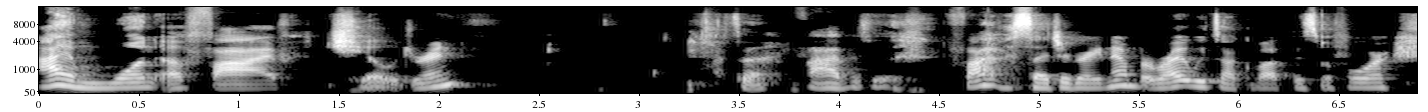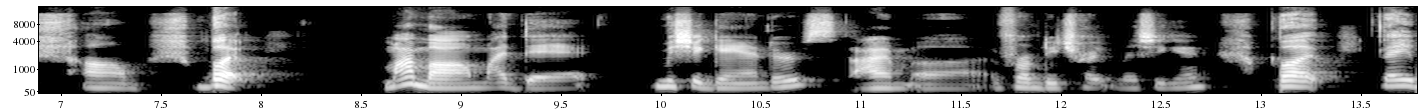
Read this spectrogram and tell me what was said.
I am one of five children. That's a five is a five is such a great number, right? We talked about this before. Um, but my mom, my dad, Michiganders. I'm uh, from Detroit, Michigan, but they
